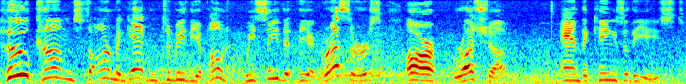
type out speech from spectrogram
who comes to Armageddon to be the opponent. We see that the aggressors are Russia and the kings of the east.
